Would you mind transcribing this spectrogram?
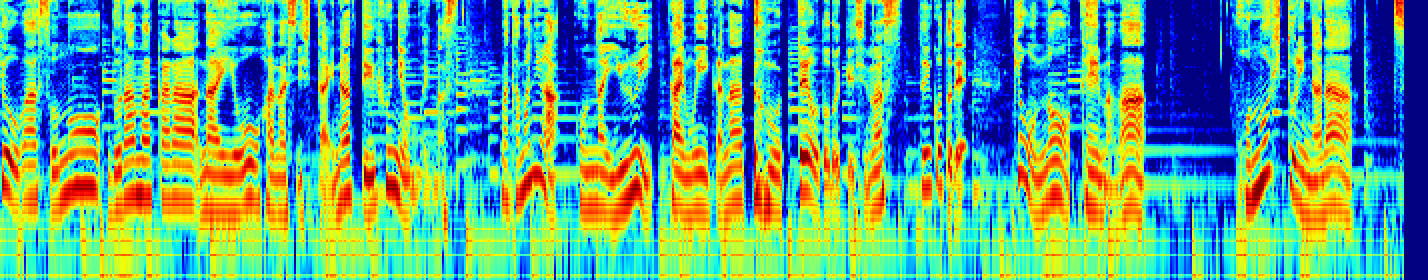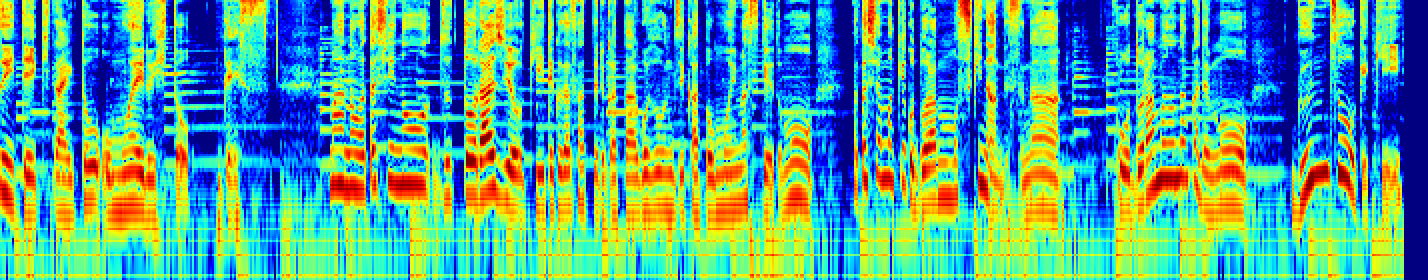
今日はそのドラマから内容をお話ししたいなっていうふうに思います。まあ、たまにはこんなゆるい回もいいかなと思ってお届けします。ということで今日のテーマはこの人にならついていきたいと思える人です。まあ、あの私のずっとラジオを聴いてくださってる方はご存知かと思いますけれども私はまあ結構ドラマも好きなんですがこうドラマの中でも群像劇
